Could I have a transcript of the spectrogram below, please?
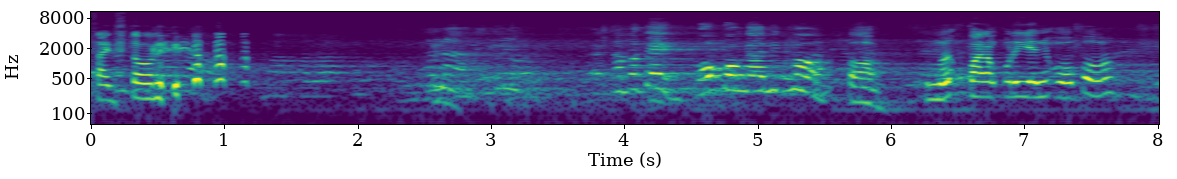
Side story. Kapatid, opo ang gamit mo. oh, parang Korean yung Oppo. oh.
